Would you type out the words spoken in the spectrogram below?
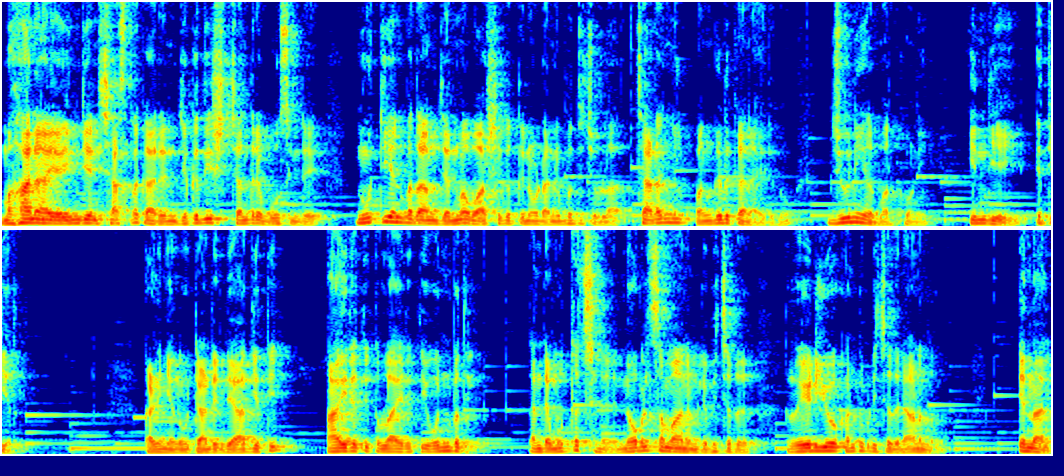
മഹാനായ ഇന്ത്യൻ ശാസ്ത്രകാരൻ ജഗദീഷ് ചന്ദ്ര ബോസിന്റെ നൂറ്റിയൻപതാം ജന്മവാർഷികത്തിനോടനുബന്ധിച്ചുള്ള ചടങ്ങിൽ പങ്കെടുക്കാനായിരുന്നു ജൂനിയർ മർക്കോണി ഇന്ത്യയിൽ എത്തിയത്. കഴിഞ്ഞ നൂറ്റാണ്ടിന്റെ ആദ്യത്തിൽ ആയിരത്തി തൊള്ളായിരത്തി ഒൻപതിൽ തന്റെ മുത്തച്ഛന് നോബൽ സമ്മാനം ലഭിച്ചത് റേഡിയോ കണ്ടുപിടിച്ചതിനാണെന്നും എന്നാൽ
